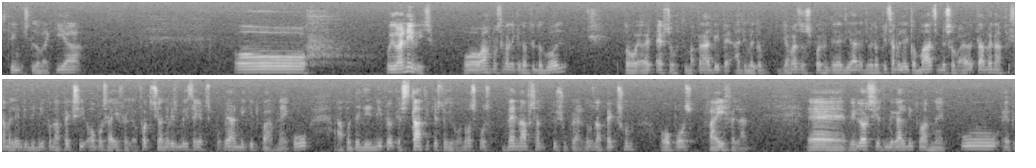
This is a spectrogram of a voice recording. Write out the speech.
στην Σλοβακία. Ο, ο Ιωαννίδης, ο άνθρωπος που έβαλε και το τρίτο γκολ, το εύστοχο χτύπημα απέναντι, είπε: Αντιμετω... Διαβάζω στο sport.gr, αντιμετωπίσαμε λέει, το match με σοβαρότητα, δεν αφήσαμε λέει, την Τινίπρο να παίξει όπως θα ήθελε. Ο Φώτης Ιωαννίδης μίλησε για τη σπουδαία νίκη του Παναθηναϊκού από την Τινίπρο και στάθηκε στο γεγονός πως δεν άφησαν τους Ουκρανούς να παίξουν όπως θα ήθελαν. Ε, δηλώσεις για τη μεγάλη νίκη του Παναθηναϊκού επί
